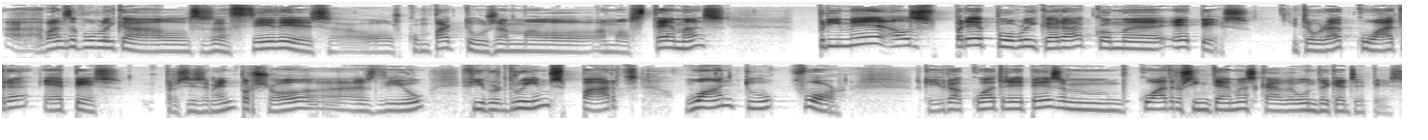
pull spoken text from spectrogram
abans de publicar els CDs o els compactos amb, el, amb els temes, primer els prepublicarà com a EPs i traurà quatre EPs. Precisament per això es diu Fever Dreams Parts 1, 2, 4 que hi haurà quatre EPs amb quatre o cinc temes cada un d'aquests EPs.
